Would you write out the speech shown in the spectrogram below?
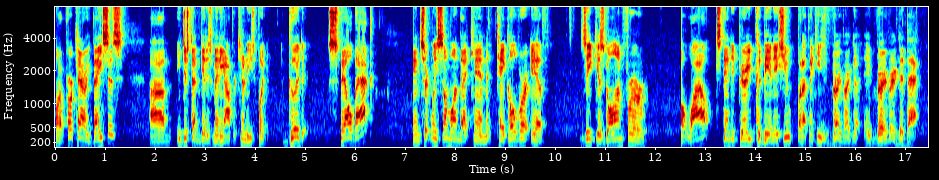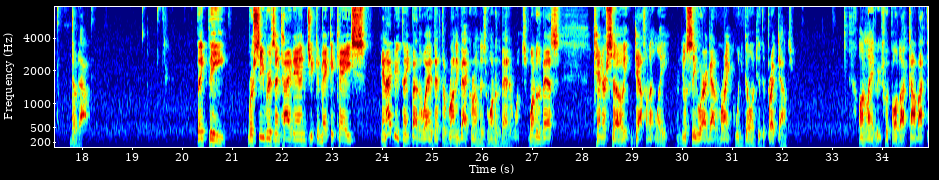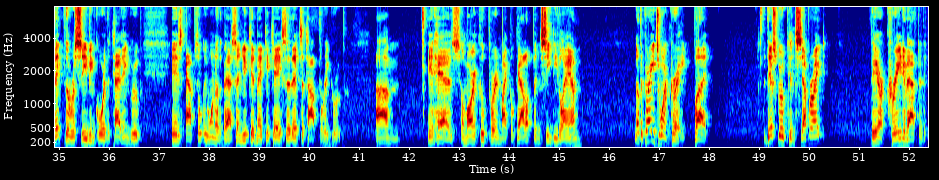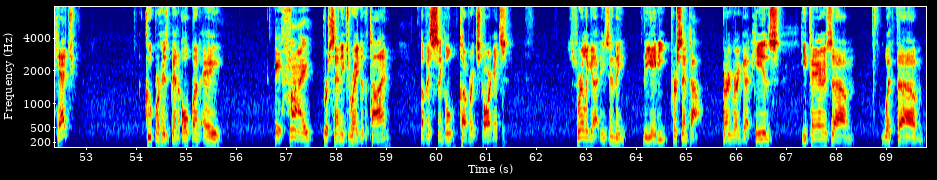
on a per carry basis. Um, he just doesn't get as many opportunities, but good spell back, and certainly someone that can take over if Zeke is gone for a while. Extended period could be an issue, but I think he's very, very good. A very, very good back, no doubt think the receivers and tight ends, you can make a case. And I do think, by the way, that the running back room is one of the better ones. One of the best 10 or so, definitely. And you'll see where I got them ranked when you go into the breakdowns on LandryFootball.com. I think the receiving core, the tight end group, is absolutely one of the best. And you could make a case that it's a top three group. Um, it has Amari Cooper and Michael Gallup and CeeDee Lamb. No, the grades weren't great, but this group can separate. They are creative after the catch. Cooper has been open a, a high percentage rate of the time of his single coverage targets. It's really good. He's in the, the 80 percentile. Very, very good. He is he pairs um, with um,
